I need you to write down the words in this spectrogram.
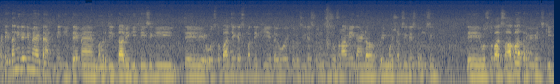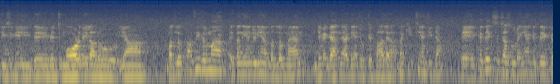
ਬਟ ਇਦਾਂ ਨਹੀਂ ਕਿ ਮੈਂ ਅਟੈਂਪਟ ਨਹੀਂ ਕੀਤੇ, ਮੈਂ ਹਰਜੀਤਾ ਵੀ ਕੀਤੀ ਸੀਗੀ ਤੇ ਉਸ ਤੋਂ ਬਾਅਦ ਜੇ ਕਿਸਮਤ ਦੇਖੀਏ ਤਾਂ ਉਹ ਚਲੋ ਸੀਰੀਅਸ ਫਿਲਮ ਸੀ ਸੁਪਨਾ ਵੀ kind of emotional serious film ਸੀ। ਤੇ ਉਸ ਤੋਂ ਬਾਅਦ ਸਾਹ ਬਹਾਦਰ ਵੀ ਵਿੱਚ ਕੀਤੀ ਸੀਗੀ ਤੇ ਵਿੱਚ ਮੋੜ ਵੀ ਲਾ ਲਓ ਜਾਂ ਮਤਲਬ ਕਾਫੀ ਫਿਲਮਾਂ ਇਦਾਂ ਦੀਆਂ ਜਿਹੜੀਆਂ ਮਤਲਬ ਮੈਂ ਜਿਵੇਂ ਕਹਿੰਦੇ ਆਡੀਆਂ ਚੁੱਕ ਕੇ ਫਾ ਲਿਆ ਮੈਂ ਕੀਤੀਆਂ ਚੀਜ਼ਾਂ ਤੇ ਕਿਤੇ ਇੱਕ ਸਕਸੈਸਫੁਲ ਰਹੀਆਂ ਕਿਤੇ ਇੱਕ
